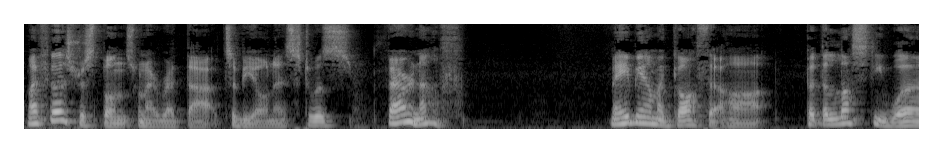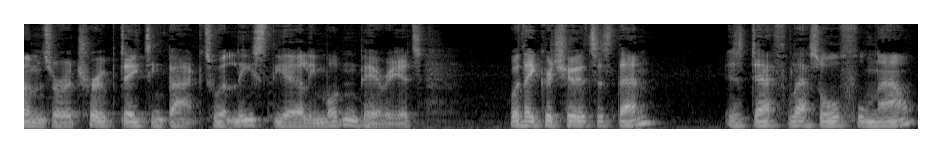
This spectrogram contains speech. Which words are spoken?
My first response when I read that, to be honest, was fair enough. Maybe I'm a goth at heart, but the lusty worms are a trope dating back to at least the early modern period. Were they gratuitous then? Is death less awful now?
